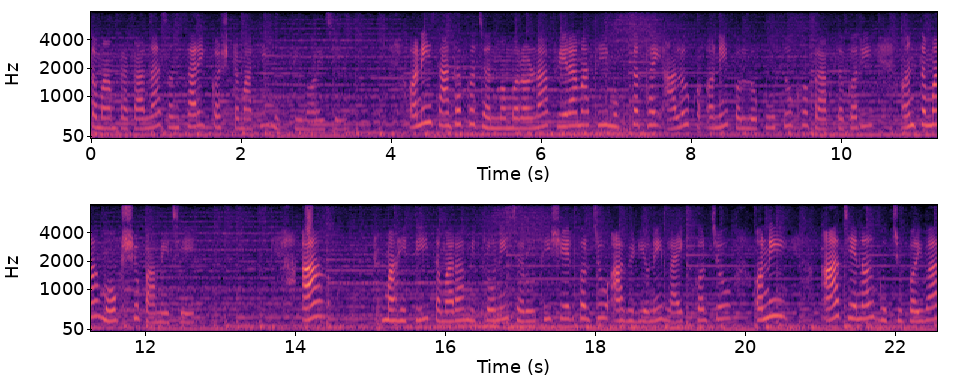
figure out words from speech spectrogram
તમામ પ્રકારના સંસારિક કષ્ટમાંથી મુક્તિ મળે છે. અને સાધક જન્મ મરણના ફેરામાંથી મુક્ત થઈ આલોક અને પરલોકનું સુખ પ્રાપ્ત કરી અંતમાં મોક્ષ પામે છે. આ માહિતી તમારા મિત્રોને જરૂરથી શેર કરજો. આ વિડીયોને લાઈક કરજો અને આ ચેનલ ગુજ્જુ પરિવાર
